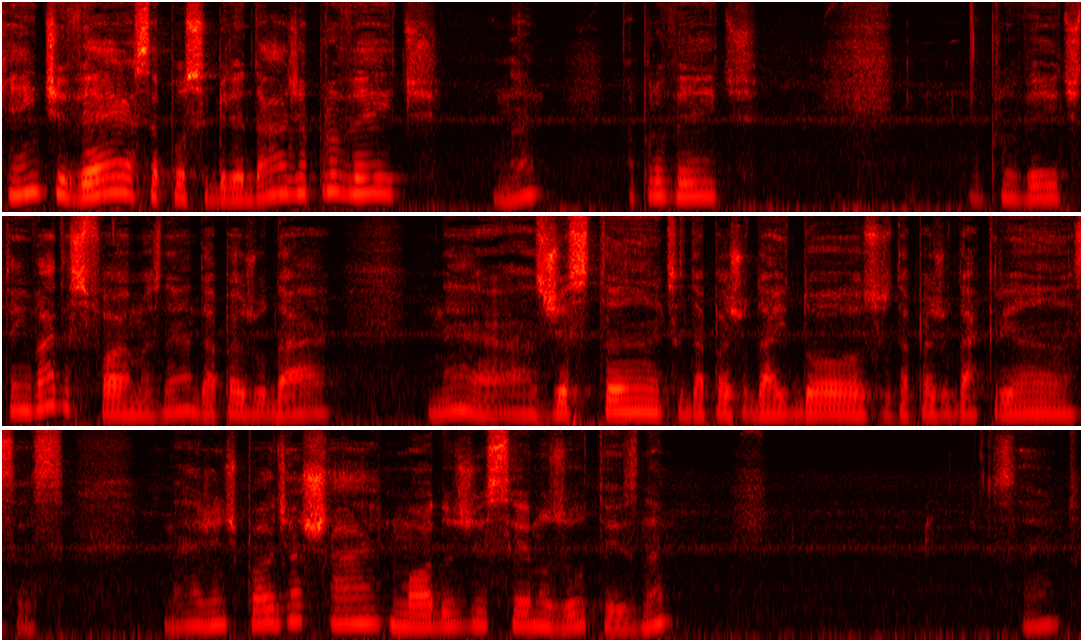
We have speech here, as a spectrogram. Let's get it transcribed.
quem tiver essa possibilidade, aproveite, né? Aproveite. Aproveite. Tem várias formas, né? Dá para ajudar né? as gestantes, dá para ajudar idosos, dá para ajudar crianças. Né? A gente pode achar modos de sermos úteis, né? Certo?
